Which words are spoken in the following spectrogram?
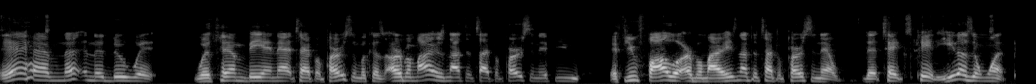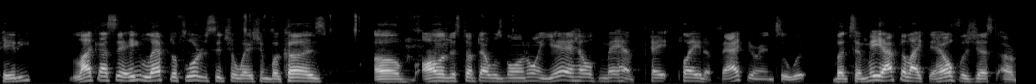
It ain't have nothing to do with with him being that type of person because Urban Meyer is not the type of person if you if you follow Urban Meyer, he's not the type of person that that takes pity. He doesn't want pity. Like I said, he left the Florida situation because of all of the stuff that was going on. Yeah, health may have pay, played a factor into it, but to me, I feel like the health was just a,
